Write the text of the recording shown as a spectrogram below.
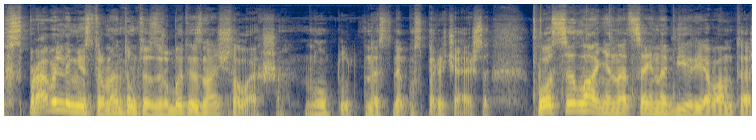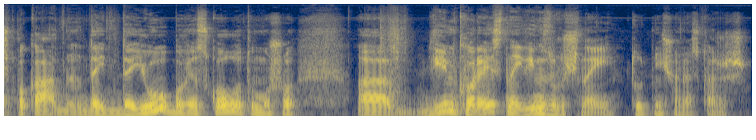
З правильним інструментом це зробити значно легше. Ну тут не, не посперечаєшся. Посилання на цей набір я вам теж пока даю обов'язково, тому що а, він корисний, він зручний. Тут нічого не скажеш.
